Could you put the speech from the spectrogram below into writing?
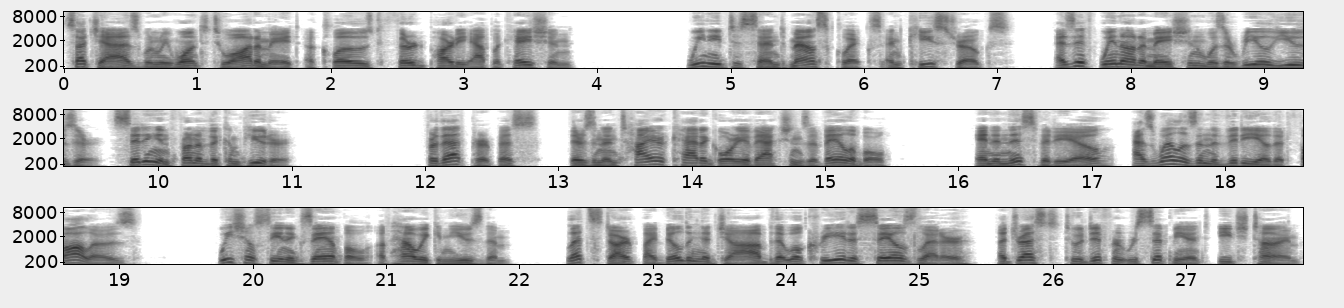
such as when we want to automate a closed third-party application, we need to send mouse clicks and keystrokes as if WinAutomation was a real user sitting in front of the computer. For that purpose, there's an entire category of actions available, and in this video, as well as in the video that follows, we shall see an example of how we can use them. Let's start by building a job that will create a sales letter addressed to a different recipient each time.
